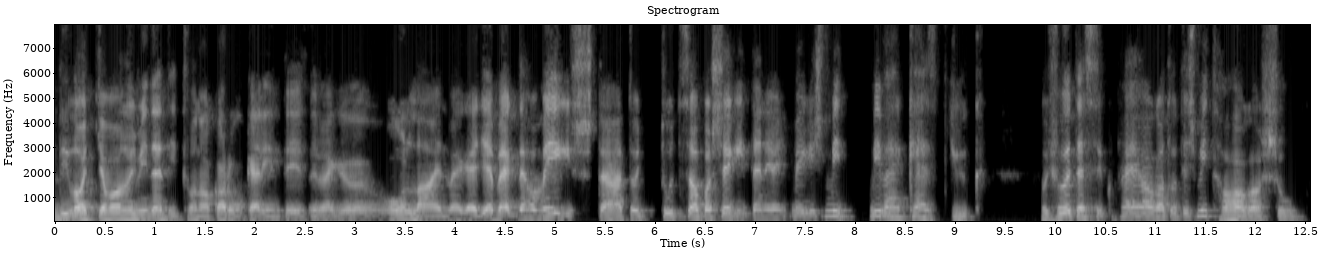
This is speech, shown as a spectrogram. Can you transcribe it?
divatja van, hogy mindent itthon akarunk elintézni, meg online, meg egyebek, de ha mégis, tehát, hogy tudsz abba segíteni, hogy mégis mit, mivel kezdjük, hogy föltesszük a fejhallgatót, és mit hallgassunk.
